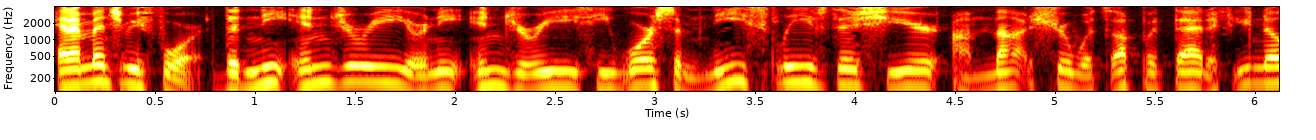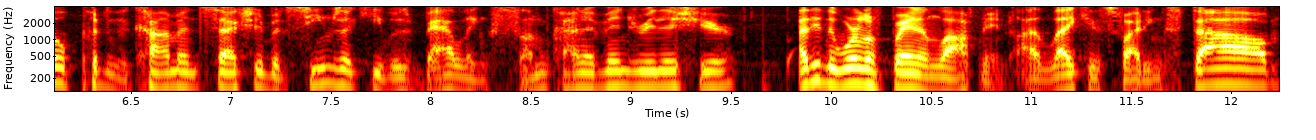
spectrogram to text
And I mentioned before, the knee injury or knee injuries, he wore some knee sleeves this year. I'm not sure what's up with that. If you know, put in the comment section, but it seems like he was battling some kind of injury this year. I think the world of Brandon Loughnane. I like his fighting style.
